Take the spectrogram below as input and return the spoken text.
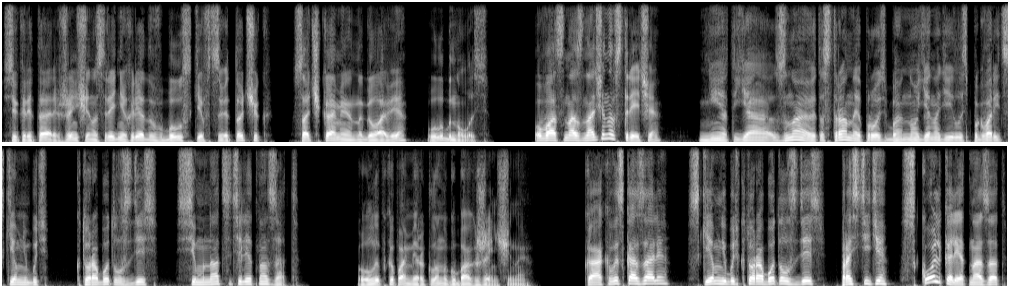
Секретарь, женщина средних лет в блузке в цветочек, с очками на голове, улыбнулась. «У вас назначена встреча?» «Нет, я знаю, это странная просьба, но я надеялась поговорить с кем-нибудь, кто работал здесь 17 лет назад». Улыбка померкла на губах женщины. «Как вы сказали? С кем-нибудь, кто работал здесь? Простите, сколько лет назад?»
